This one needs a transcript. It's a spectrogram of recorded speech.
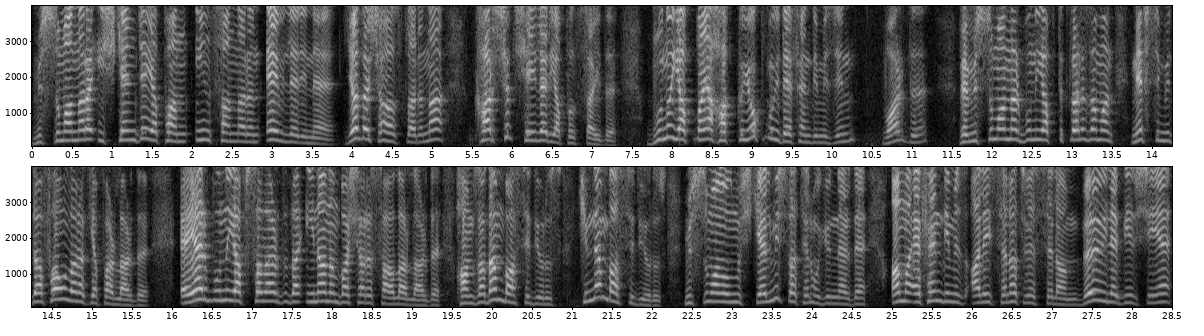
Müslümanlara işkence yapan insanların evlerine ya da şahıslarına karşıt şeyler yapılsaydı bunu yapmaya hakkı yok muydu Efendimizin? Vardı Ve Müslümanlar bunu yaptıkları zaman nefsi müdafaa olarak yaparlardı. Eğer bunu yapsalardı da inanın başarı sağlarlardı. Hamza'dan bahsediyoruz. Kimden bahsediyoruz? Müslüman olmuş gelmiş zaten o günlerde. Ama Efendimiz aleyhissalatü vesselam böyle bir şeye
